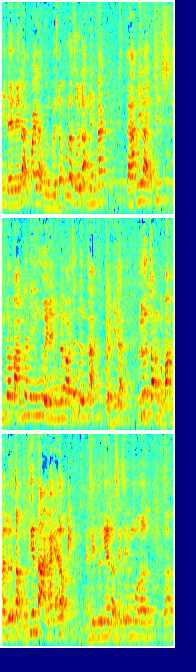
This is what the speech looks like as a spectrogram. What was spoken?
thì đấy đấy là quay lại của người nó cũng là rối loạn nhân cách. Chẳng hạn như là chúng ta bán cho những người này chúng ta nói rất đơn giản. Kiểu như là lựa chọn của bạn là lựa chọn của thiên tài mẹ rồi thì tự nhiên nó sẽ dễ mua hơn đúng không?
